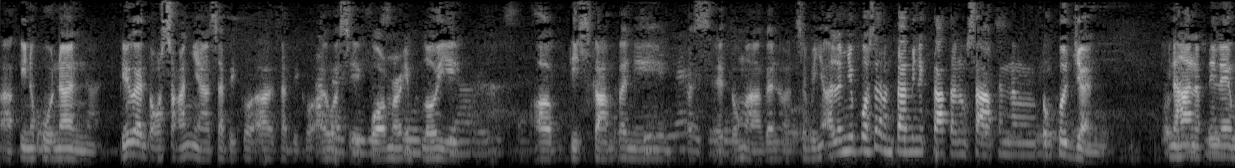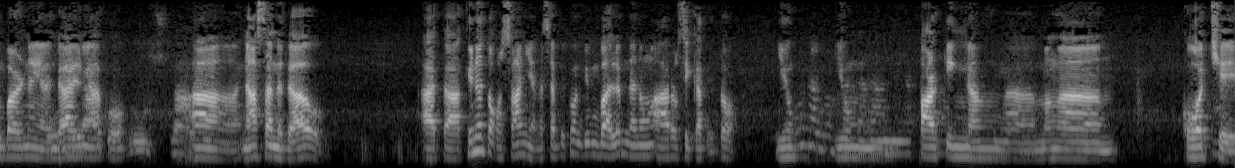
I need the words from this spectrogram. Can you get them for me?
uh, kinukunan? Kinuwento ko sa kanya, sabi ko, uh, sabi ko, I was a former employee of this company. Tapos eto nga, ganun. Sabi niya, alam niyo po sir, ang dami nagtatanong sa akin ng tungkol dyan. Hinahanap nila yung bar na yan dahil nga po, uh, nasa na daw. At uh, kinunto ko sa kanya, sabi ko, hindi mo ba alam na nung araw sikat ito? Yung, yung parking ng uh, mga kotse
